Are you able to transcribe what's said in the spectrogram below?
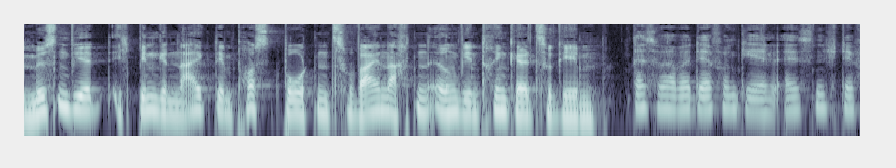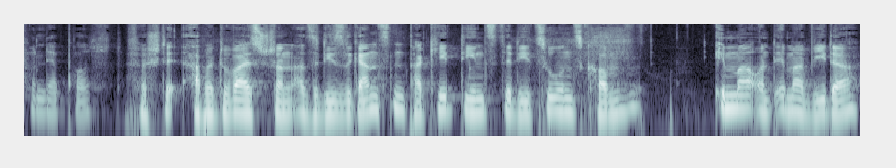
Müssen wir, ich bin geneigt, dem Postboten zu Weihnachten irgendwie ein Trinkgeld zu geben. Das war aber der von GLS, nicht der von der Post. Verstehe, aber du weißt schon, also diese ganzen Paketdienste, die zu uns kommen, immer und immer wieder.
